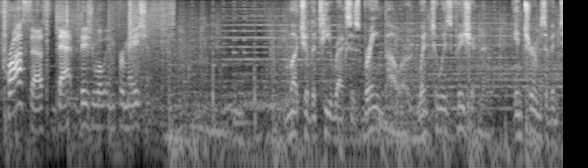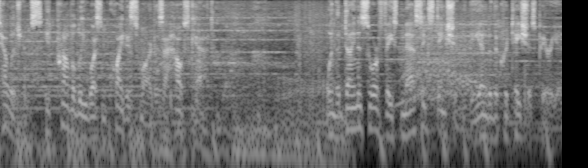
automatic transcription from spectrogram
process that visual information. Much of the T Rex's brain power went to his vision. In terms of intelligence, it probably wasn't quite as smart as a house cat. When the dinosaur faced mass extinction at the end of the Cretaceous period,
